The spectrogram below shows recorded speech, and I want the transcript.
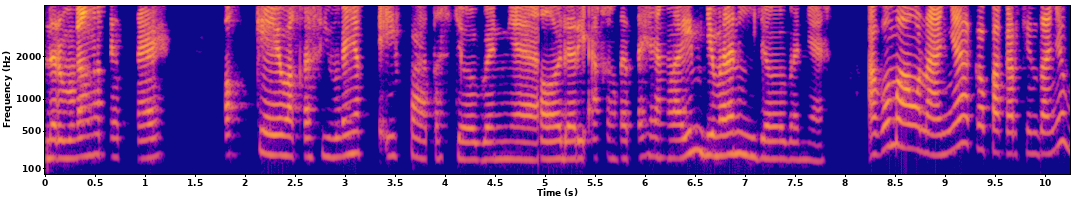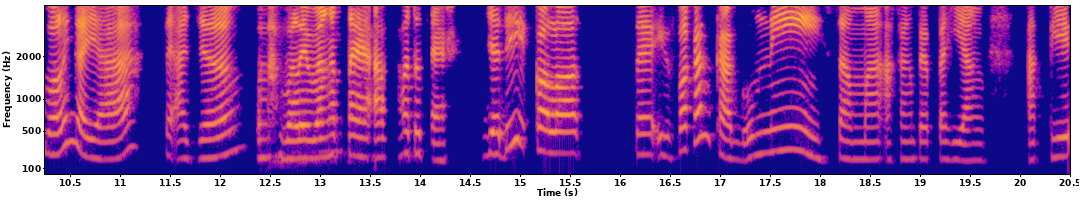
Bener banget ya Teh. Oke, makasih banyak Teh Iva atas jawabannya. Kalau dari Akang Teteh yang lain gimana nih jawabannya? Aku mau nanya ke pakar cintanya boleh nggak ya, Teh Ajeng? Wah, boleh banget Teh. Apa tuh Teh? Jadi kalau Teh Iva kan kagum nih sama Akang Teteh yang aktif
